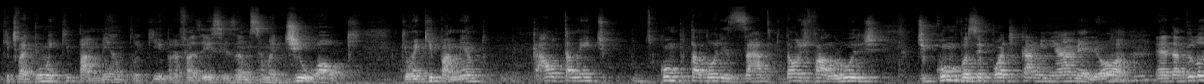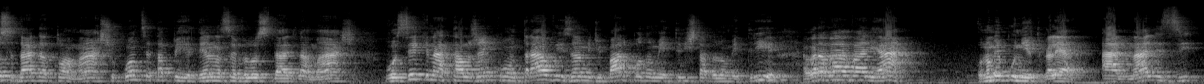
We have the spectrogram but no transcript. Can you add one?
que a gente vai ter um equipamento aqui para fazer esse exame, se chama G-Walk, que é um equipamento altamente computadorizado, que dá os valores de como você pode caminhar melhor, uhum. é, da velocidade da tua marcha, o quanto você está perdendo essa velocidade da marcha. Você que Natal já encontrava o exame de baropodometria e estabilometria, agora vai avaliar. O nome é bonito, galera. Análise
